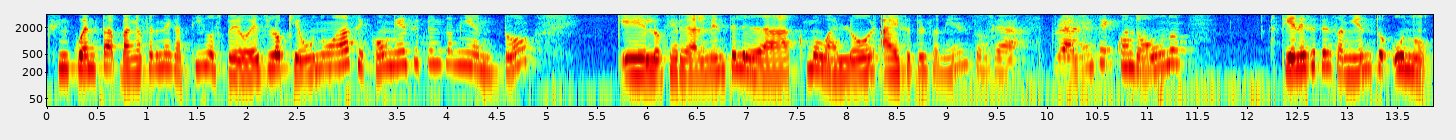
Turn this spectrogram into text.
50 van a ser negativos, pero es lo que uno hace con ese pensamiento que lo que realmente le da como valor a ese pensamiento. O sea, realmente cuando uno tiene ese pensamiento, uno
